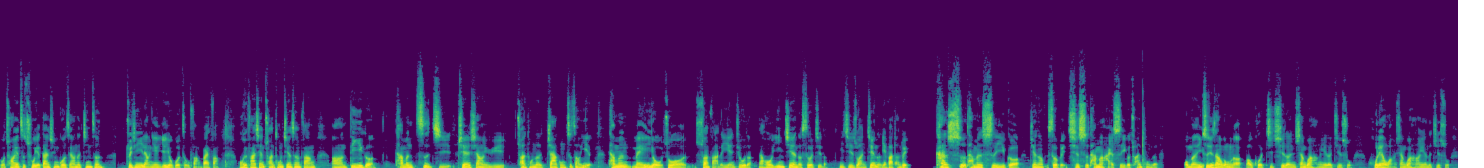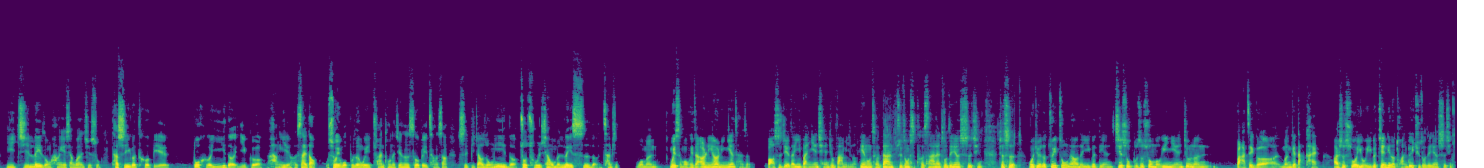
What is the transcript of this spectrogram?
我创业之初也担心过这样的竞争，最近一两年也有过走访拜访，我会发现传统健身房，啊，第一个。他们自己偏向于传统的加工制造业，他们没有做算法的研究的，然后硬件的设计的，以及软件的研发团队。看似他们是一个健身设备，其实他们还是一个传统的。我们实际上用了包括机器人相关行业的技术、互联网相关行业的技术，以及内容行业相关的技术。它是一个特别多合一的一个行业和赛道。所以我不认为传统的健身设备厂商是比较容易的做出像我们类似的产品。我们为什么会在二零二零年产生？保时捷在一百年前就发明了电动车，但最终是特斯拉来做这件事情。就是我觉得最重要的一个点，技术不是说某一年就能把这个门给打开，而是说有一个坚定的团队去做这件事情。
